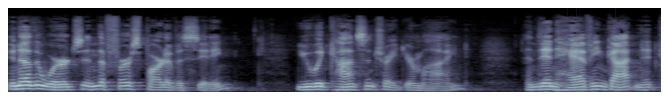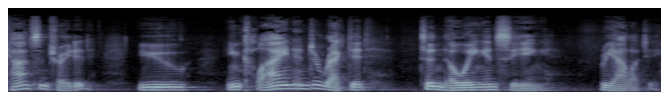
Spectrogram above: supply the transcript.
In other words, in the first part of a sitting, you would concentrate your mind, and then having gotten it concentrated, you incline and direct it to knowing and seeing reality.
